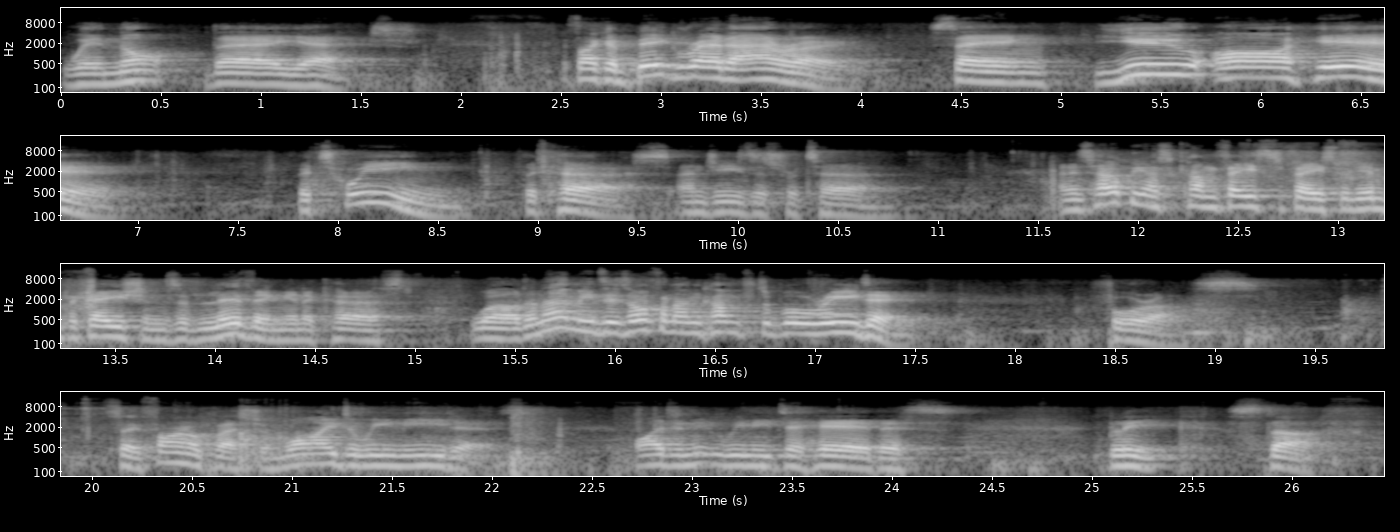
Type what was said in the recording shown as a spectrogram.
we're not there yet. It's like a big red arrow saying, You are here between the curse and Jesus' return. And it's helping us come face to face with the implications of living in a cursed world. And that means it's often uncomfortable reading for us. So, final question why do we need it? Why do we need to hear this bleak stuff?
